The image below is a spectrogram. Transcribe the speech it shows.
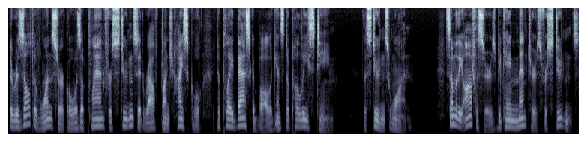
The result of one circle was a plan for students at Ralph Bunche High School to play basketball against a police team. The students won. Some of the officers became mentors for students,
